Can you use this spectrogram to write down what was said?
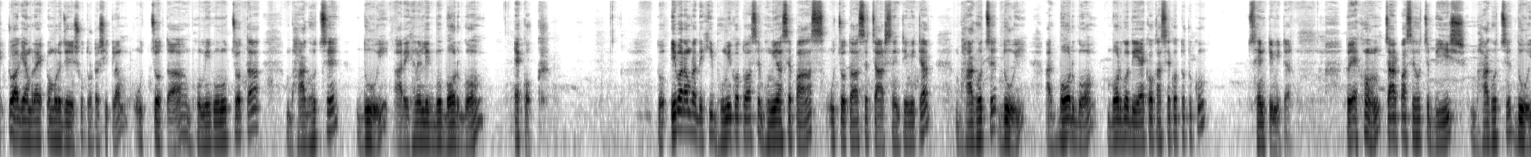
একটু আগে আমরা এক নম্বরে যে সূত্রটা শিখলাম, উচ্চতা, ভূমিগুণ উচ্চতা, ভাগ হচ্ছে দুই, আর এখানে লিখব বর্গ একক। তো এবার আমরা দেখি ভূমি কত আছে? ভূমি আছে পাঁচ, উচ্চতা আছে চার সেন্টিমিটার, ভাগ হচ্ছে দুই, আর বর্গ বর্গ দিয়ে একক আছে কতটুকু? সেন্টিমিটার। তো এখন চার পাশে হচ্ছে বিশ, ভাগ হচ্ছে দুই,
